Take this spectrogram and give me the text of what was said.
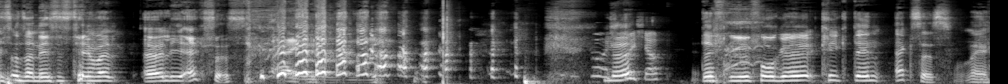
Ist unser nächstes Thema Early Access. oh, ich ne? ab. Der frühe Vogel kriegt den Access. Nee.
